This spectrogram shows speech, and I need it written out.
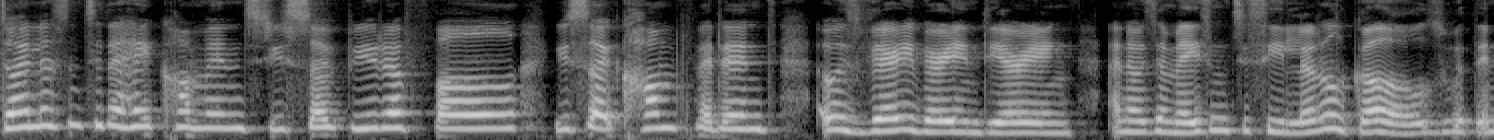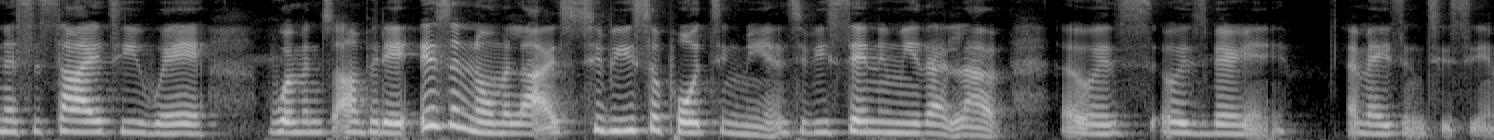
don't listen to the hate comments. You're so beautiful. You're so confident. It was very, very endearing. And it was amazing to see little girls within a society where women's armpit hair isn't normalized to be supporting me and to be sending me that love. It was it was very amazing to see.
